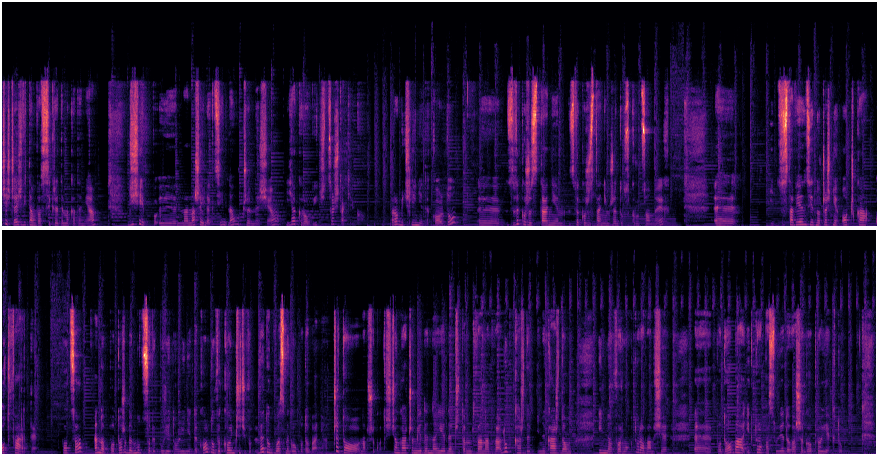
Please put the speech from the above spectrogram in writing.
Cześć, cześć, witam Was w Secretem Akademia. Dzisiaj y, na naszej lekcji nauczymy się, jak robić coś takiego. Robić linię dekoldu y, z wykorzystaniem, z wykorzystaniem rzędów skróconych, y, zostawiając jednocześnie oczka otwarte. Po co? Ano po to, żeby móc sobie później tą linię dekoldu wykończyć według własnego upodobania. Czy to na przykład ściągaczem 1 na 1, czy tam 2 na 2 lub każdy, każdą inną formą, która Wam się e, podoba i która pasuje do Waszego projektu.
